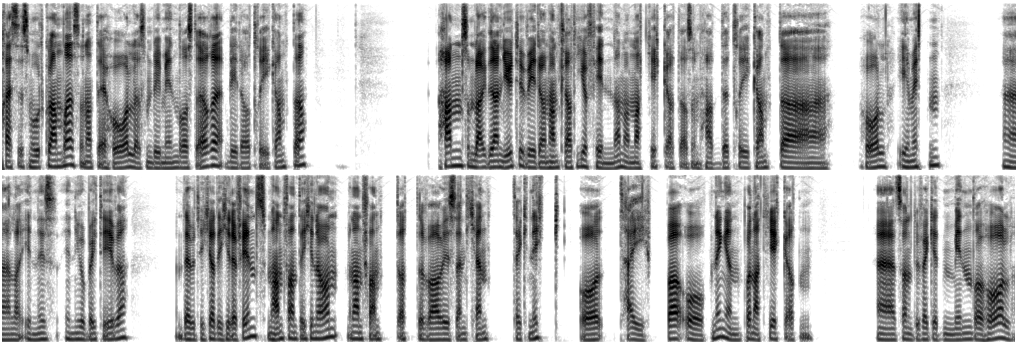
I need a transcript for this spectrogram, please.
presses mot hverandre, sånn at det hullet som blir mindre og større, blir da trikanta. Han som lagde den YouTube-videoen, han klarte ikke å finne noen nattkikkerter som hadde trikanta hull i midten, eh, eller inni, inni objektivet. Det betyr ikke at ikke det ikke fins, men han fant ikke noen. Men han fant at det var visst en kjent teknikk å teipe åpningen på nattkikkerten, eh, sånn at du fikk et mindre hull,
